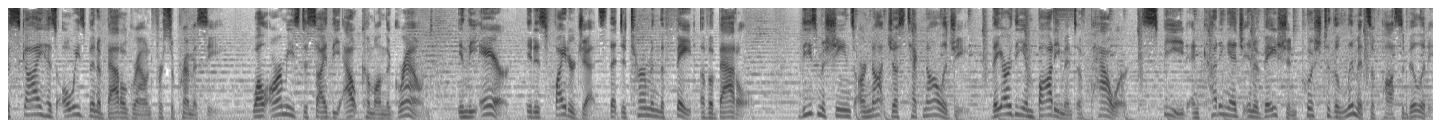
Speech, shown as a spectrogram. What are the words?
The sky has always been a battleground for supremacy. While armies decide the outcome on the ground, in the air, it is fighter jets that determine the fate of a battle. These machines are not just technology, they are the embodiment of power, speed, and cutting-edge innovation pushed to the limits of possibility.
